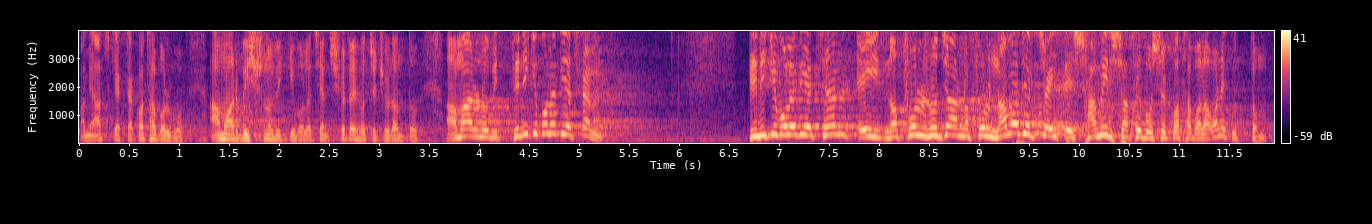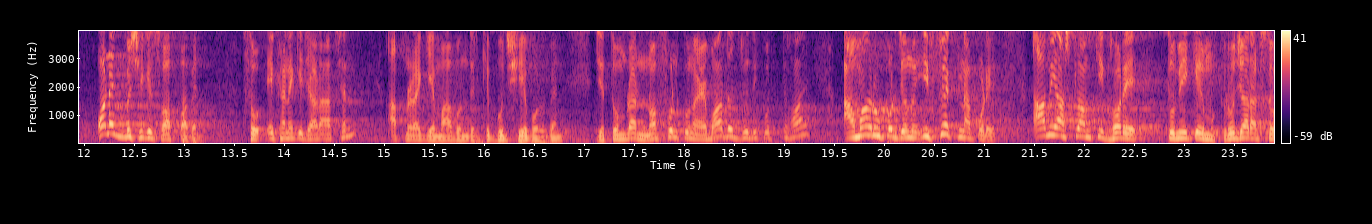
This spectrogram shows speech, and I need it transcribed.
আমি আজকে একটা কথা বলব। আমার বিশ্বনবী কি বলেছেন, সেটাই হচ্ছে চূড়ান্ত। আমার নবী তিনি কি বলে দিয়েছেন? তিনি কি বলে দিয়েছেন? এই নফল রোজা, নফল নামাজের চাইতে স্বামীর সাথে বসে কথা বলা অনেক উত্তম। অনেক বেশি কিছু সব পাবেন। সো এখানে কি যারা আছেন, আপনারা গিয়ে মা বোনদেরকে বুঝিয়ে বলবেন যে তোমরা নফল কোনো এবাদত যদি করতে হয়, আমার উপর যেন ইফেক্ট না পড়ে। আমি আসলাম কি ঘরে, তুমি কি রোজা রাখছো,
